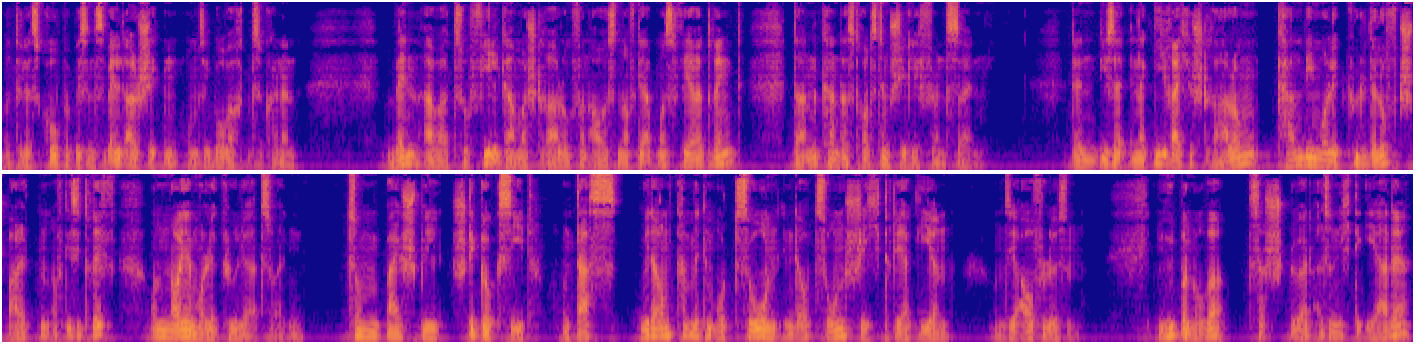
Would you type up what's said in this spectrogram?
und Teleskope bis ins Weltall schicken, um sie beobachten zu können. Wenn aber zu viel Gammastrahlung von außen auf die Atmosphäre dringt, dann kann das trotzdem schädlich für uns sein. Denn diese energiereiche Strahlung kann die Moleküle der Luft spalten, auf die sie trifft, und neue Moleküle erzeugen. Zum Beispiel Stickoxid. Und das wiederum kann mit dem Ozon in der Ozonschicht reagieren und sie auflösen. Die Hypernova zerstört also nicht die Erde,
